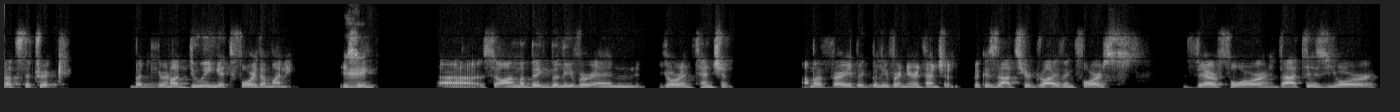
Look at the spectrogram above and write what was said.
that's the trick. But you're not doing it for the money. You mm. see? Uh, so I'm a big believer in your intention. I'm a very big believer in your intention because that's your driving force. Therefore, that is your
